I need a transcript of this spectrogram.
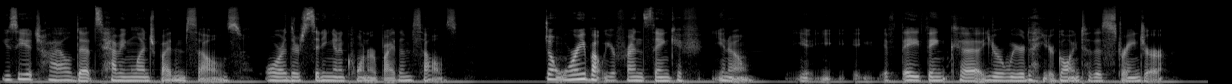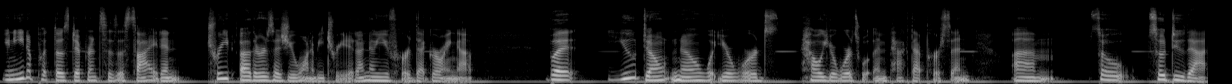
you see a child that's having lunch by themselves or they're sitting in a corner by themselves. Don't worry about what your friends think if you know if they think uh, you're weird you're going to this stranger, you need to put those differences aside and treat others as you want to be treated. I know you've heard that growing up, but you don't know what your words, how your words will impact that person. Um, so, so do that.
